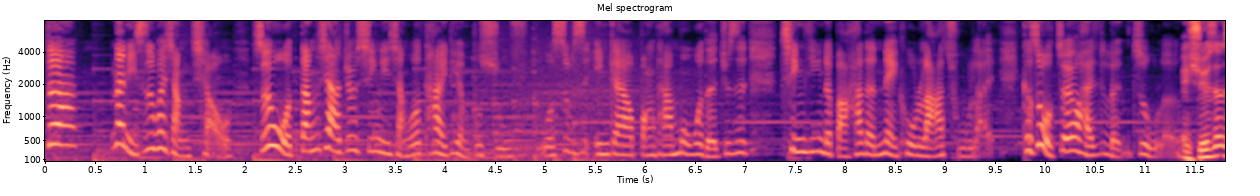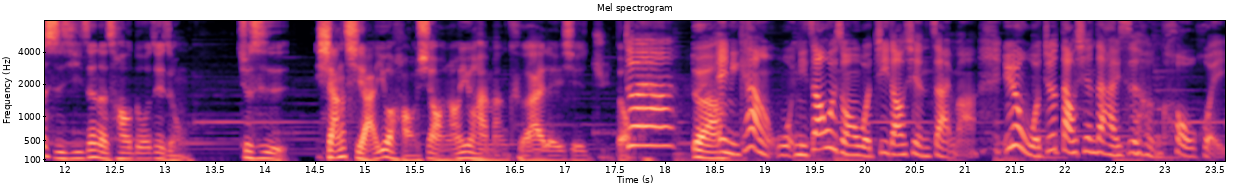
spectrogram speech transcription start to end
对啊，那你是会想瞧，所以我当下就心里想说，他一定很不舒服，我是不是应该要帮他默默的，就是轻轻的把他的内裤拉出来？可是我最后还是忍住了哎、。学生时期真的超多这种，就是想起来又好笑，然后又还蛮可爱的一些举动。对啊，对啊，哎、你看我，你知道为什么我记到现在吗？因为我就到现在还是很后悔，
